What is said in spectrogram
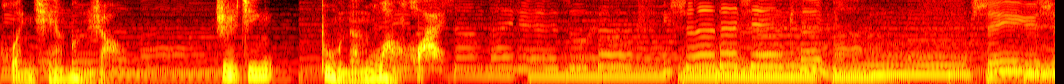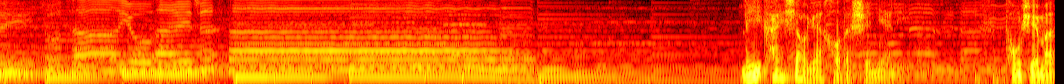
魂牵梦绕，至今不能忘怀。谁与谁做他，又爱着他？离开校园后的十年里，同学们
